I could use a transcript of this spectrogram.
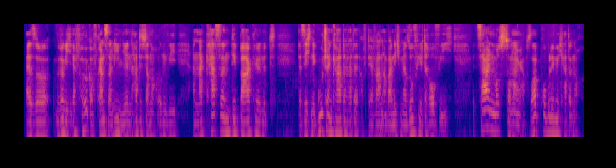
Also wirklich Erfolg auf ganzer Linie. Dann hatte ich dann noch irgendwie an der Kasse ein Debakel mit, dass ich eine Gutscheinkarte hatte, auf der waren aber nicht mehr so viel drauf, wie ich bezahlen muss, sondern gab es Probleme. Ich hatte noch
